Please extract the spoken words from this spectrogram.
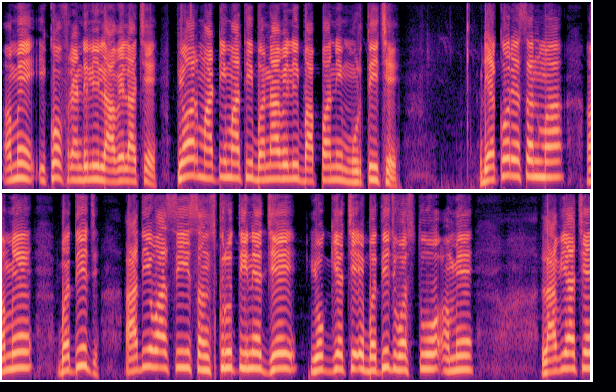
અમે ઇકો ફ્રેન્ડલી લાવેલા છે. પ્યોર માટીમાંથી બનાવેલી બાપાની મૂર્તિ છે. ડેકોરેશનમાં અમે બધી જ આદિવાસી સંસ્કૃતિને જે યોગ્ય છે એ બધી જ વસ્તુઓ અમે લાવ્યા છે.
